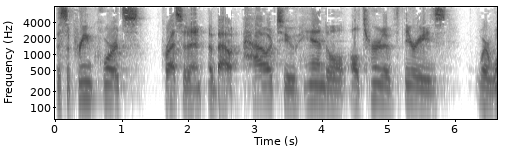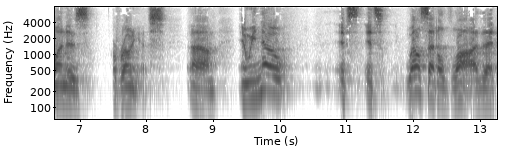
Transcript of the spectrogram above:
the Supreme Court's precedent about how to handle alternative theories where one is erroneous. Um, and we know it's well-settled law that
